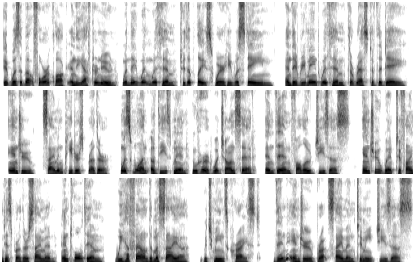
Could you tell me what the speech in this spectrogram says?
It was about four o'clock in the afternoon when they went with him to the place where he was staying, and they remained with him the rest of the day. Andrew, Simon Peter's brother, was one of these men who heard what John said and then followed Jesus. Andrew went to find his brother Simon and told him, We have found the Messiah, which means Christ. Then Andrew brought Simon to meet Jesus.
